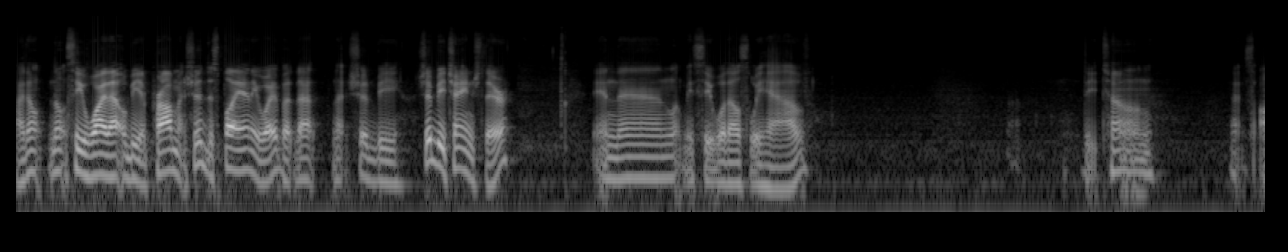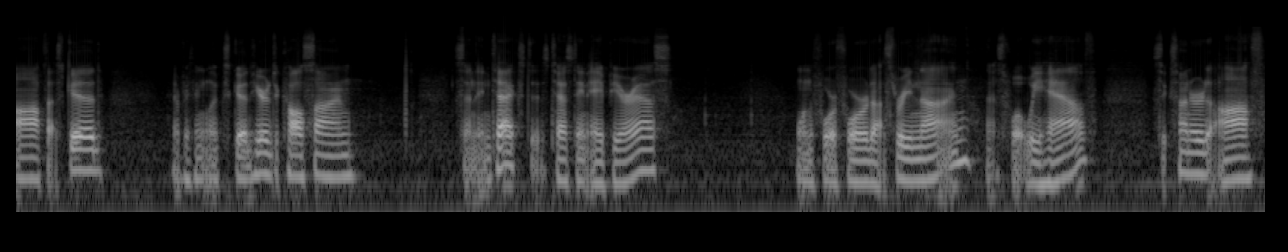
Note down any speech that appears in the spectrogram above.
I don't don't see why that would be a problem. It should display anyway, but that that should be should be changed there. And then let me see what else we have. The tone, that's off. That's good. Everything looks good. Here's the call sign. Sending text is testing APRS. 144.39, that's what we have. 600 off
